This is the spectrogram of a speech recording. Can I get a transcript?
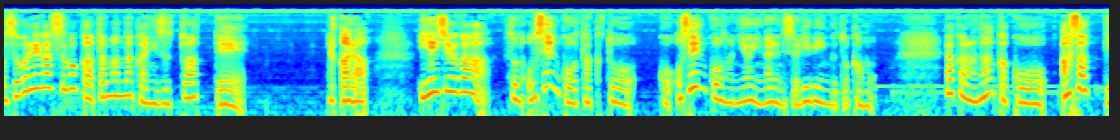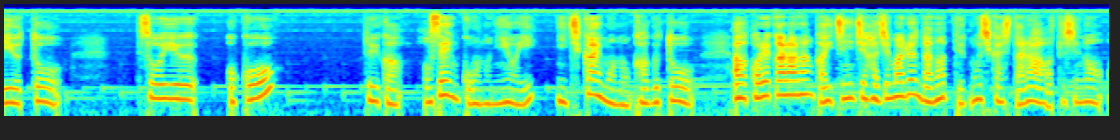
こうそれがすごく頭の中にずっとあってだから家中がそのお線香を炊くとこうお線香の匂いになるんですよリビングとかも。だからなんかこう朝っていうとそういうお香というかお線香の匂いに近いものを嗅ぐと、あ、これからなんか一日始まるんだなって、もしかしたら私の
